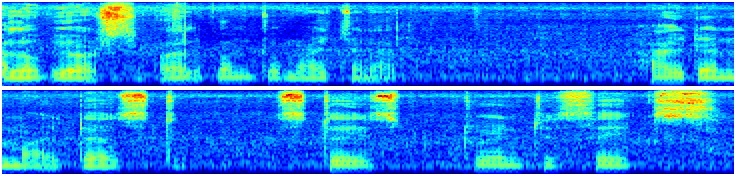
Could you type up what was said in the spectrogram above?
hello viewers welcome to my channel. Hide and my test. Stage 26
